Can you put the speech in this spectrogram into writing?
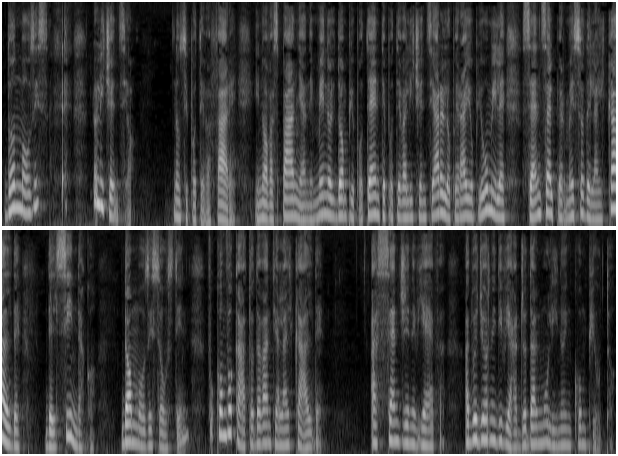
Don Moses lo licenziò. Non si poteva fare. In Nuova Spagna nemmeno il don più potente poteva licenziare l'operaio più umile senza il permesso dell'alcalde, del sindaco. Don Moses Austin fu convocato davanti all'alcalde a Sainte-Geneviève, a due giorni di viaggio dal mulino incompiuto.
